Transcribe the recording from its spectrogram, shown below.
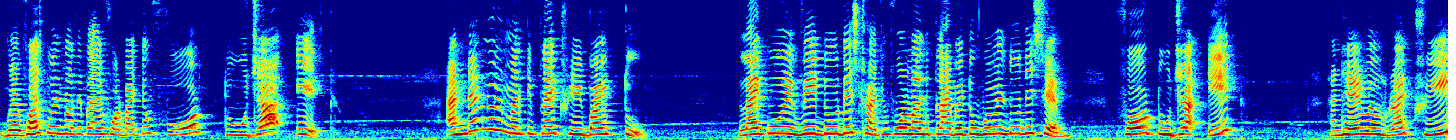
well, first we will multiply 4 by 2 4 2 ja 8 and then we will multiply 3 by 2 like we, we do this 34 multiply by 2 we will do the same 4 2 ja 8 and here we will write 3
